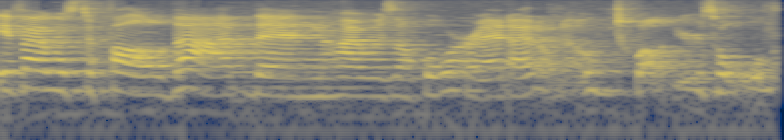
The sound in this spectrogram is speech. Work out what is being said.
if I was to follow that, then I was a whore at, I don't know, 12 years old.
